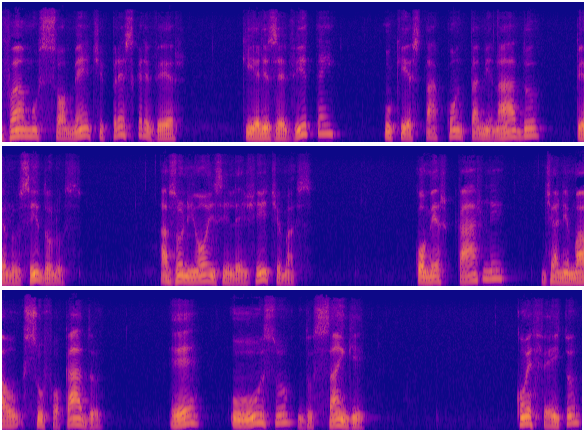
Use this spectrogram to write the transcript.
Vamos somente prescrever que eles evitem o que está contaminado pelos ídolos, as uniões ilegítimas, comer carne de animal sufocado e o uso do sangue. Com efeito,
